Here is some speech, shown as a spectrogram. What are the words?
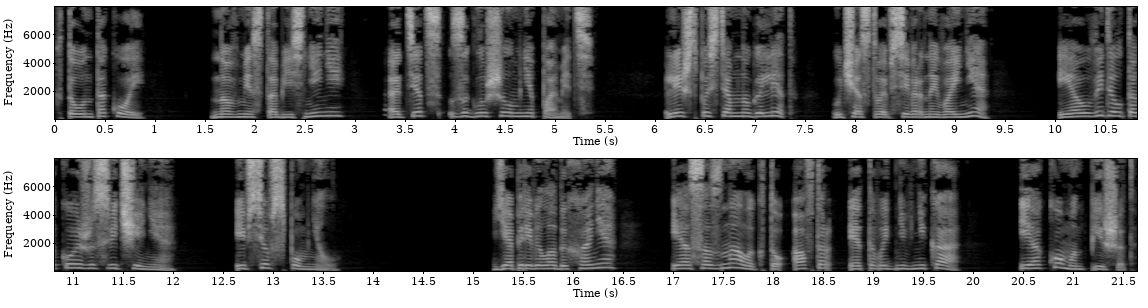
кто он такой, но вместо объяснений отец заглушил мне память. Лишь спустя много лет, участвуя в Северной войне, я увидел такое же свечение и все вспомнил. Я перевела дыхание и осознала, кто автор этого дневника и о ком он пишет.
